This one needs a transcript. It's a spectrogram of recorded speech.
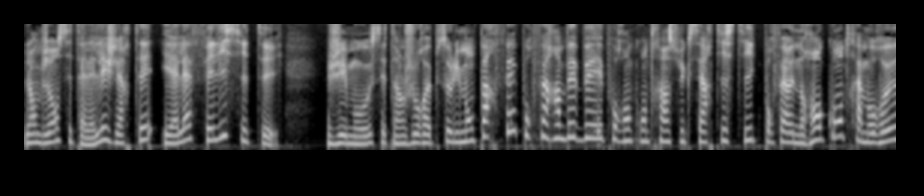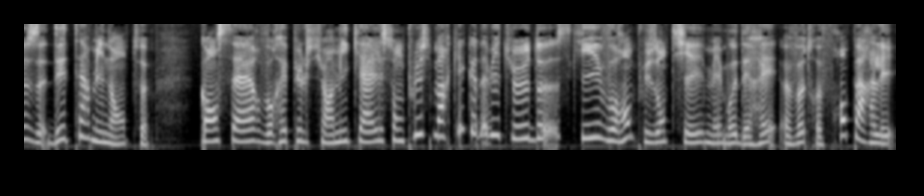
l'ambiance est à la légèreté et à la félicité. Gémeaux, c'est un jour absolument parfait pour faire un bébé, pour rencontrer un succès artistique, pour faire une rencontre amoureuse déterminante. Cancer, vos répulsions amicales sont plus marquées que d'habitude, ce qui vous rend plus entier, mais modérez votre franc-parler.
